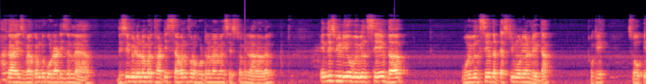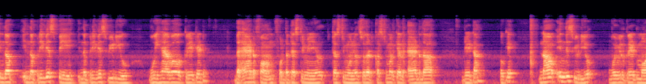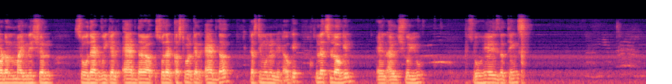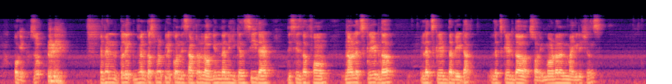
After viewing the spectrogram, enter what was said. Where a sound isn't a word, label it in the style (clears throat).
Hi guys, welcome to Code Lab. This is video number 37 for hotel management system in Laravel. In this video, we will save the we will save the testimonial data. Okay, so in the in the previous page in the previous video, we have uh, created the add form for the testimonial testimonial so that customer can add the data. Okay, now in this video, we will create model migration so that we can add the so that customer can add the testimonial data okay? So let's log in and i will show you. So here is the things. Okay so (clears throat) when click when customer click on this after login then he can see that this is the form. Now let's create the let's create the data. Let's create the sorry model and migrations.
